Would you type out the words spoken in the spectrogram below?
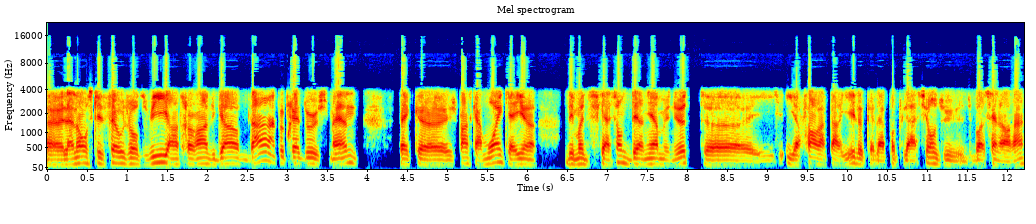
Euh, l'annonce qu'il fait aujourd'hui entrera en vigueur dans à peu près deux semaines. Fait que euh, je pense qu'à moins qu'il y ait des modifications de dernière minute, euh, il, y a fort à parier que la population du, du Bas-Saint-Laurent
